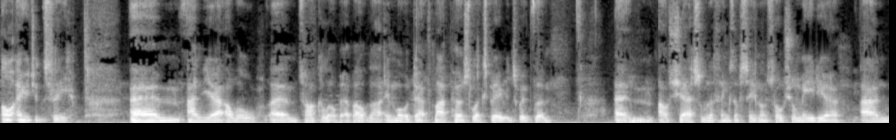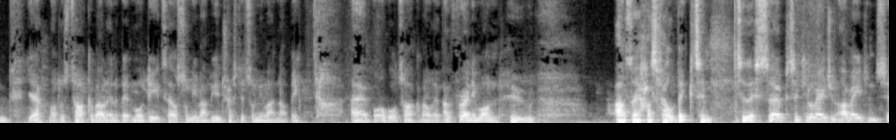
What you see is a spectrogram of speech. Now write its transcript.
or agency. Um, and yeah, I will um, talk a little bit about that in more depth, my personal experience with them. Um, I'll share some of the things I've seen on social media and yeah, I'll just talk about it in a bit more detail. Some of you might be interested, some of you might not be. Uh, but I will talk about it. And for anyone who I'll say has fell victim to this uh, particular agent or agency,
